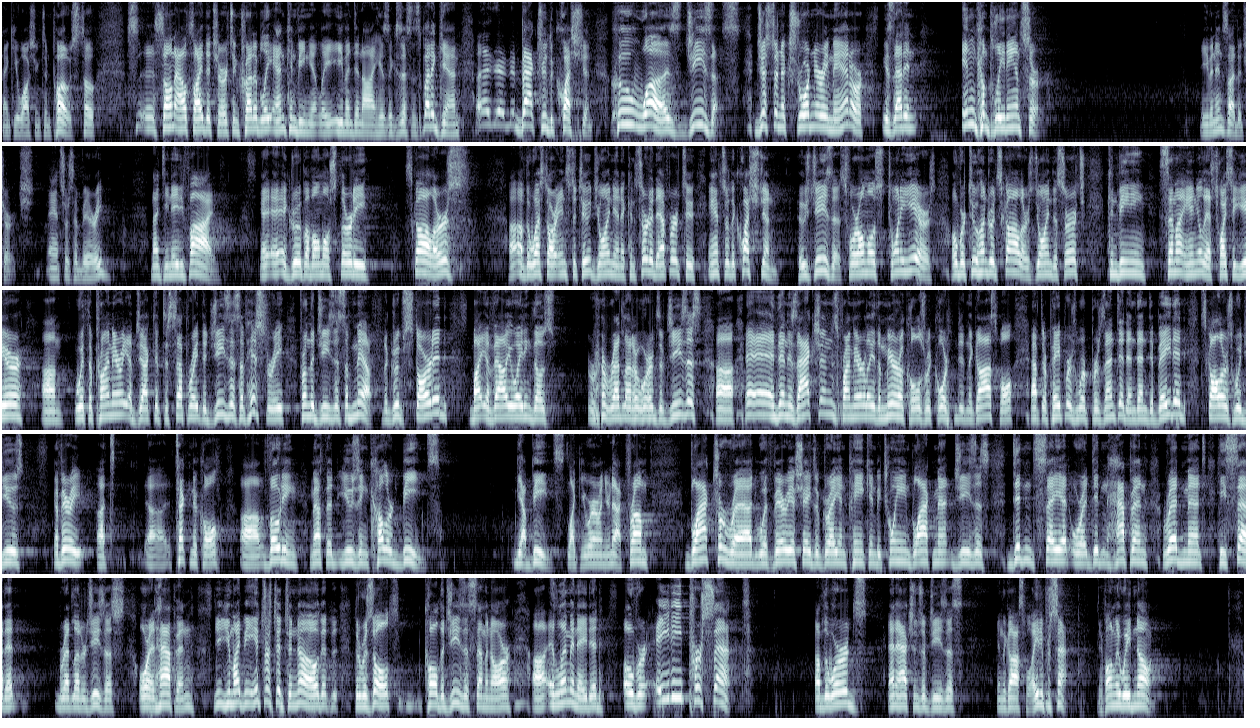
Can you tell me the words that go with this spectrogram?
Thank you, Washington Post. So uh, some outside the church, incredibly and conveniently, even deny his existence. But again, uh, uh, back to the question who was Jesus? Just an extraordinary man, or is that an incomplete answer? Even inside the church, answers have varied. 1985, a, a group of almost 30 scholars of the Westar Institute joined in a concerted effort to answer the question Who's Jesus? For almost 20 years, over 200 scholars joined the search, convening semi annually, that's twice a year, um, with the primary objective to separate the Jesus of history from the Jesus of myth. The group started by evaluating those red letter words of Jesus, uh, and then his actions, primarily the miracles recorded in the gospel. After papers were presented and then debated, scholars would use a very uh, t- uh, technical uh, voting method using colored beads. Yeah, beads like you wear on your neck. From black to red with various shades of gray and pink in between. Black meant Jesus didn't say it or it didn't happen. Red meant he said it, red letter Jesus, or it happened. You, might be interested to know that the, the results, called the Jesus Seminar, uh, eliminated over 80% of the words and actions of Jesus in the gospel 80%. If only we'd known.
